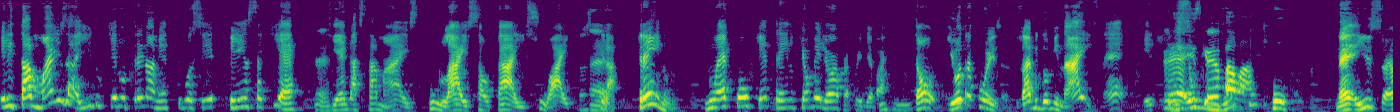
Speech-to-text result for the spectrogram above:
ele tá mais aí do que no treinamento que você pensa que é, é. que é gastar mais, pular e saltar e suar e transpirar. É. Treino não é qualquer treino que é o melhor para perder a barriga. Uhum. Então, e outra coisa, os abdominais, né? Eles é, isso que eu ia falar. Pouco. Né? Isso é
